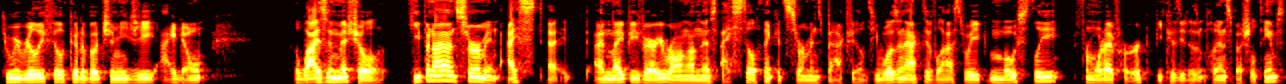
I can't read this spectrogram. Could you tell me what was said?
do we really feel good about Jimmy G? I don't. Elijah Mitchell, keep an eye on Sermon. I, I, I might be very wrong on this. I still think it's Sermon's backfield. He wasn't active last week, mostly from what I've heard, because he doesn't play on special teams.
